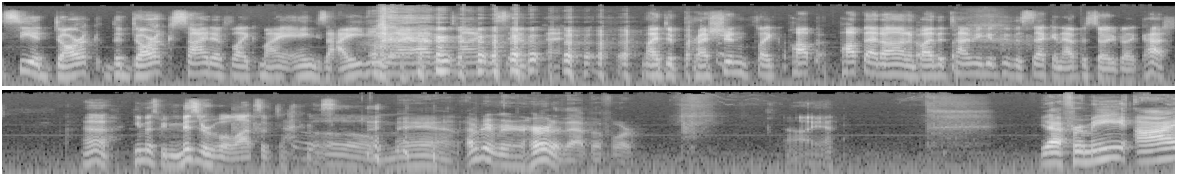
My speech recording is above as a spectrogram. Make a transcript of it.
see a dark the dark side of like my anxiety that I have at times and, and my depression like pop pop that on and by the time you get through the second episode you'll be like gosh uh, he must be miserable lots of times oh, oh man, I've never even heard of that before. Yeah Yeah, for me, I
